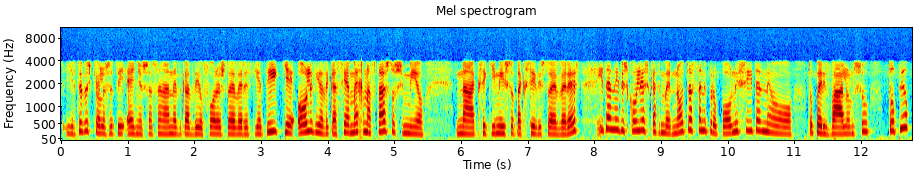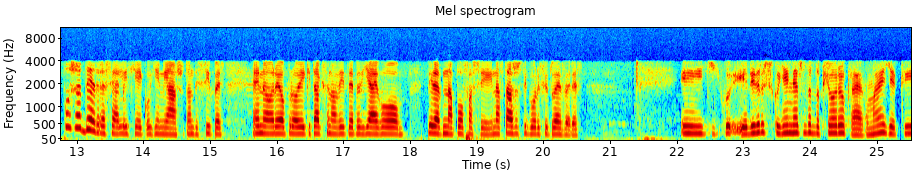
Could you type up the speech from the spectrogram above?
Γι' αυτό είπες κιόλας ότι ένιωσα σαν να ανέβηκα δύο φορές στο Everest. Γιατί και όλη η διαδικασία μέχρι να φτάσει στο σημείο να ξεκινήσει το ταξίδι στο Everest ήταν η δυσκολία τη καθημερινότητα, ήταν η προπόνηση, ήταν ο, το περιβάλλον σου. Το οποίο πώς αντέδρασε αλήθεια η οικογένειά σου όταν της είπες ένα ωραίο πρωί, κοιτάξτε να δείτε, παιδιά, εγώ πήρα την απόφαση να φτάσω στην κορυφή του Everest. Η, η αντίδραση της οικογένειάς μου ήταν το πιο ωραίο πράγμα γιατί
